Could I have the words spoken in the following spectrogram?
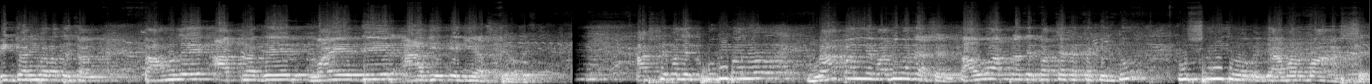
বিজ্ঞানী বানাতে চান, তাহলে আপনাদের মায়েদের আগে এগিয়ে আসতে হবে। আসতে পারলে খুবই ভালো, না পারলে মাঝে মাঝে আসেন, তাও আপনাদের বাচ্চা কাচ্চা কিন্তু উৎসাহিত হবে যে আমার মা আসছেন,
